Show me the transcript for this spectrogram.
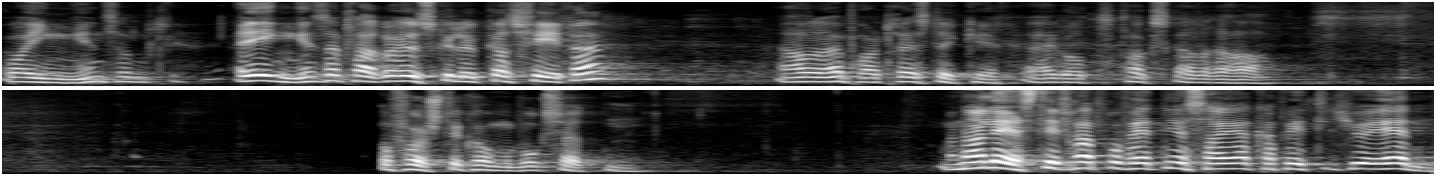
Og ingen som, er det ingen som klarer å huske Lukas 4? Ja, det er et par-tre stykker. Det er godt. Takk skal dere ha. Og første kongebok 17. Men han leste fra profeten Jesaja kapittel 21.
